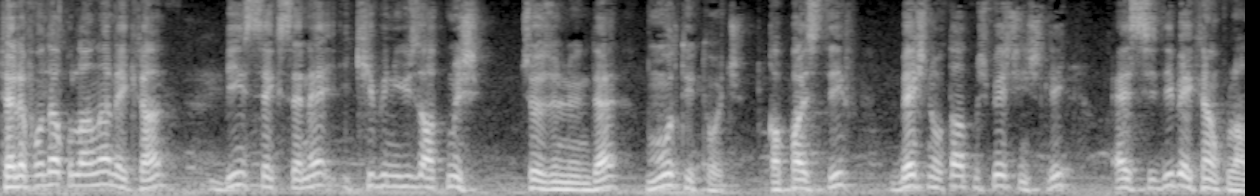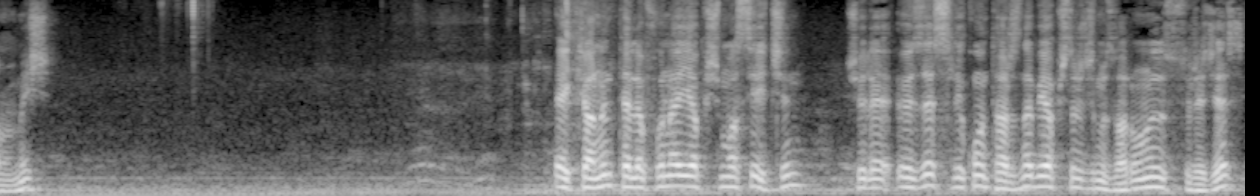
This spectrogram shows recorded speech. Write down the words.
Telefonda kullanılan ekran 1080'e 2160 çözünürlüğünde multi-touch, kapasitif 5.65 inçlik LCD bir ekran kullanılmış. Ekranın telefona yapışması için şöyle özel silikon tarzında bir yapıştırıcımız var. Onu süreceğiz.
